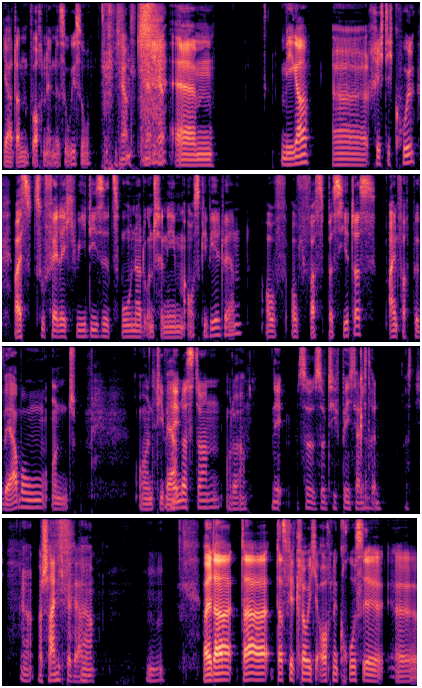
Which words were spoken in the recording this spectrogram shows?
ja, dann Wochenende sowieso. Ja, ja, ja. ähm, mega, äh, richtig cool. Weißt du zufällig, wie diese 200 Unternehmen ausgewählt werden? Auf, auf was basiert das? Einfach Bewerbungen und und die werden nee. das dann, oder? Nee, so, so tief bin ich da nicht drin. Weiß nicht. Wahrscheinlich bewerben. Ja. Mhm. Weil da, da, das wird, glaube ich, auch eine große äh,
